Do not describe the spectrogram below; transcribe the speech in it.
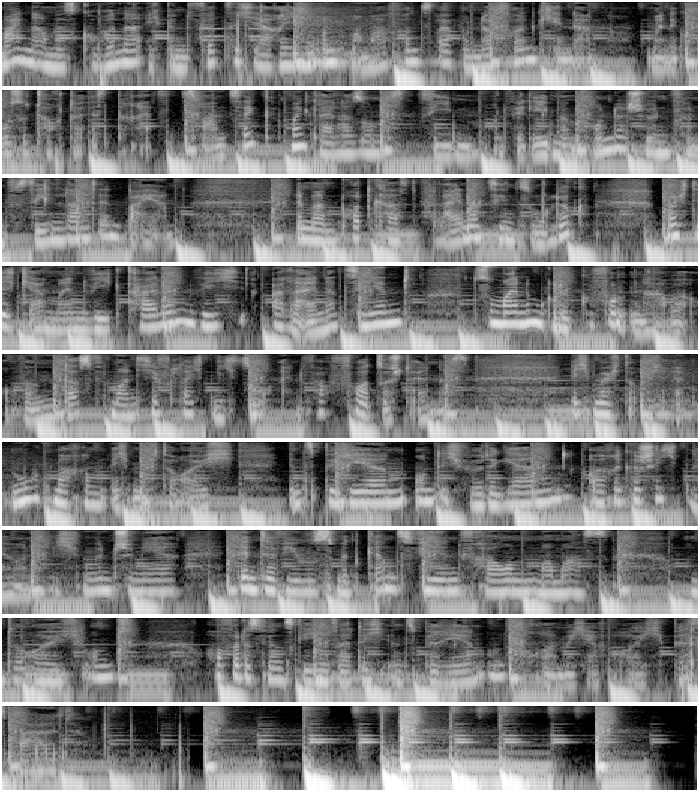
Mein Name ist Corinna, ich bin 40 Jahre jung und Mama von zwei wundervollen Kindern. Meine große Tochter ist bereits 20, mein kleiner Sohn ist 7 und wir leben im wunderschönen Fünfseenland in Bayern. In meinem Podcast Alleinerziehend zum Glück möchte ich gern meinen Weg teilen, wie ich alleinerziehend zu meinem Glück gefunden habe, auch wenn das für manche vielleicht nicht so einfach vorzustellen ist. Ich möchte euch Mut machen, ich möchte euch inspirieren und ich würde gern eure Geschichten hören. Ich wünsche mir Interviews mit ganz vielen Frauen, Mamas unter euch und hoffe, dass wir uns gegenseitig inspirieren und freue mich auf euch. Bis bald.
